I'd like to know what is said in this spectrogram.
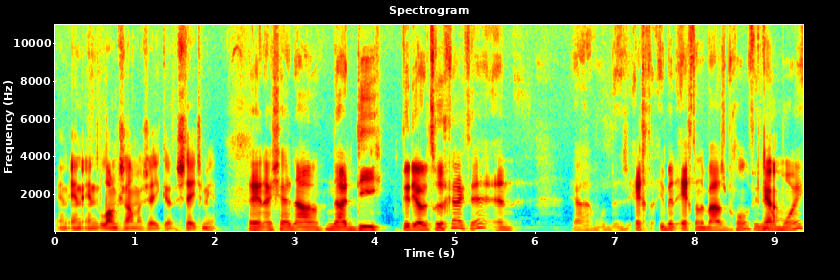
En, en, en langzaam maar zeker steeds meer. En als jij nou naar die periode terugkijkt, hè, en ja, dus echt, je bent echt aan de basis begonnen, vind ik Ja. heel mooi.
